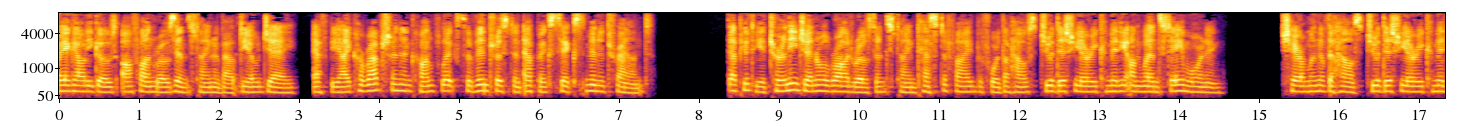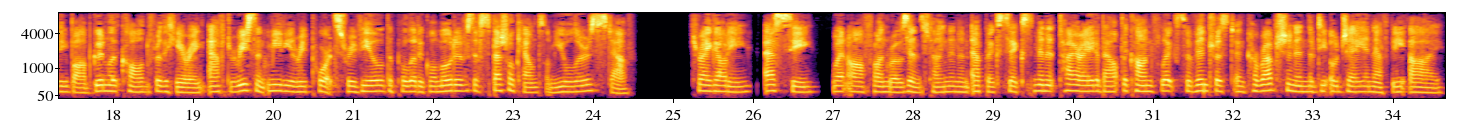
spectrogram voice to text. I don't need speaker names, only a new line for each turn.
Trey Gowdy goes off on Rosenstein about DOJ, FBI corruption and conflicts of interest in epic six-minute rant. Deputy Attorney General Rod Rosenstein testified before the House Judiciary Committee on Wednesday morning. Chairman of the House Judiciary Committee Bob Goodlatte called for the hearing after recent media reports revealed the political motives of Special Counsel Mueller's staff. Trey SC, went off on Rosenstein in an epic six-minute tirade about the conflicts of interest and corruption in the DOJ and FBI.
